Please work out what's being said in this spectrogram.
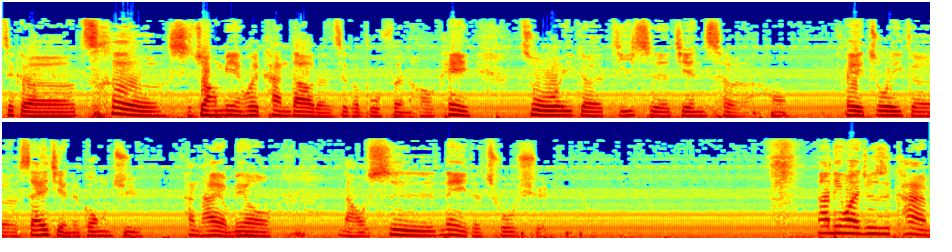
这个侧矢状面会看到的这个部分，然后可以做一个及时的监测，然后可以做一个筛检的工具，看它有没有脑室内的出血。那另外就是看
